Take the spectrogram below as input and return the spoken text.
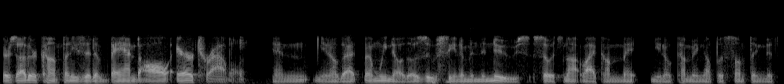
There's other companies that have banned all air travel and you know that and we know those who've seen them in the news so it's not like i'm you know coming up with something that's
